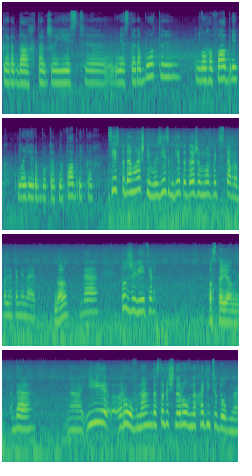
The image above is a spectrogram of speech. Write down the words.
городах. Также есть э, место работы, много фабрик, многие работают на фабриках. Здесь по-домашнему, здесь где-то даже, может быть, Ставрополь напоминает. Да? Да, тот же ветер, Постоянный. да. А, И ровно, достаточно ровно, ходить удобно.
